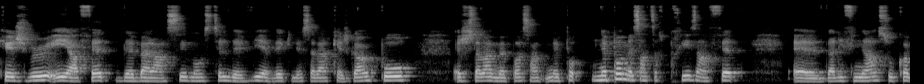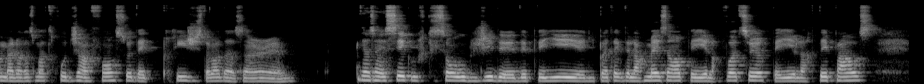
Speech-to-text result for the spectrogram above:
que je veux et en fait de balancer mon style de vie avec le salaire que je gagne pour justement me pas, ne pas me sentir prise en fait euh, dans les finances ou comme malheureusement trop de gens font, soit d'être pris justement dans un, euh, dans un cycle où ils sont obligés de, de payer l'hypothèque de leur maison, payer leur voiture, payer leurs dépenses, euh,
